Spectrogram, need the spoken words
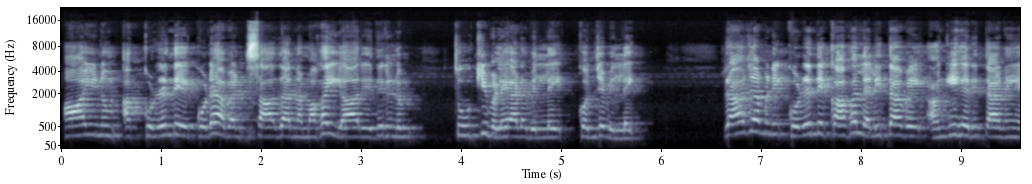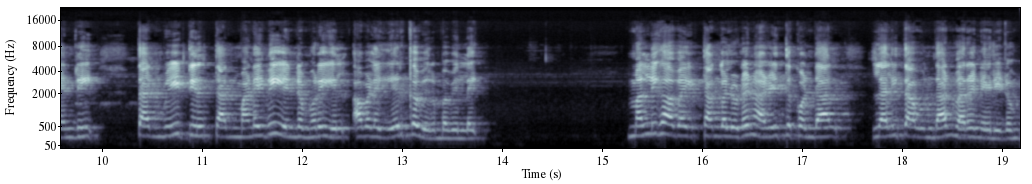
ஆயினும் அக்குழந்தையை கூட அவன் சாதாரணமாக யார் எதிரிலும் தூக்கி விளையாடவில்லை கொஞ்சவில்லை. ராஜாமணி குழந்தைக்காக லலிதாவை அங்கீகரித்தானே அன்றி தன் வீட்டில் தன் மனைவி என்ற முறையில் அவளை ஏற்க விரும்பவில்லை. மல்லிகாவை தங்களுடன் அழைத்து கொண்டால் லலிதாவும் தான் வர நேரிடும்.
